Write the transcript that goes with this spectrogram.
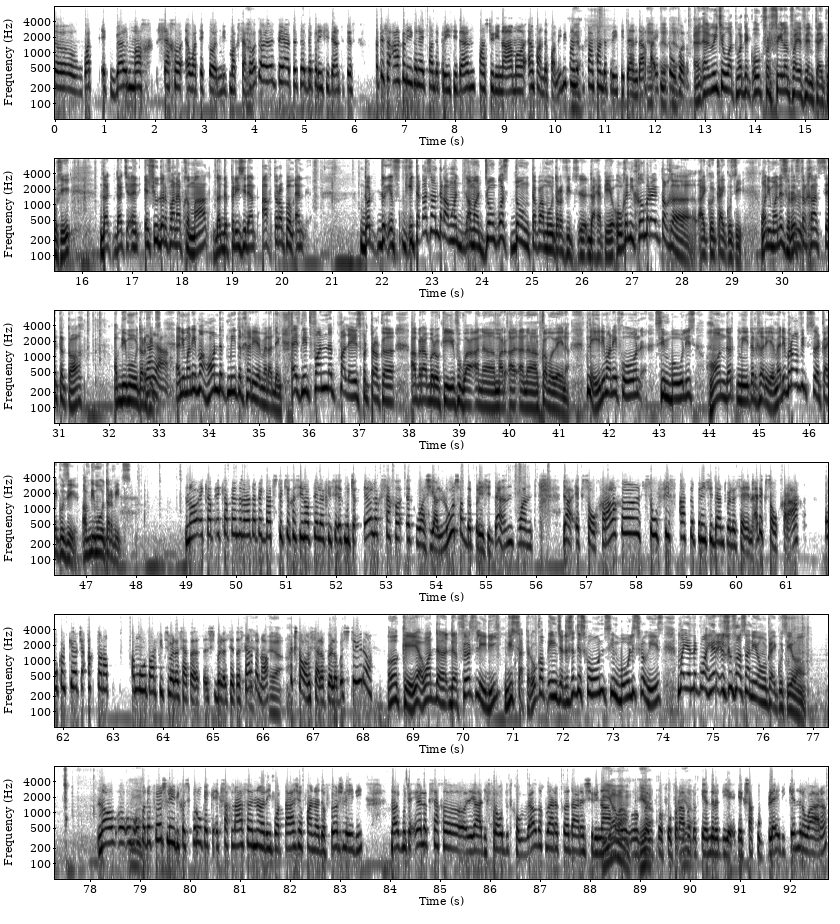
wat ik wel mag zeggen en wat ik niet mag zeggen. De, de, de, de- de president, het is, het is een aangelegenheid van de president van Suriname en van de familie van, de, van, van de president. Daar ga ik niet over. En, en weet je wat, wat ik ook vervelend van je vind, Kaikusi? Dat, dat je een issue ervan hebt gemaakt dat de president achterop hem. En door, itaka santa John Post dong tapa motorfiets. eh, Dat heb je je ogen niet gebruikt toch, uh, Kaikusi? Want die man is rustig gaan zitten toch? Op die motorfiets. Ja, ja. En die man heeft maar 100 meter gereden met dat ding. Hij is niet van het paleis vertrokken, Abraboroki, Fugwa en, uh, maar, uh, en uh, Kommerwijnen. Nee, die man heeft gewoon symbolisch 100 meter gereden. Met die bronfiets, uh, kijk zie. Of die motorfiets. Nou, ik heb, ik heb inderdaad heb ik dat stukje gezien op televisie. Ik moet je eerlijk zeggen, ik was jaloers op de president. Want ja, ik zou graag eh, zo vies als de president willen zijn. En ik zou graag ook een keertje achterop een motorfiets willen, zetten, willen zitten. Sterker nog, Ja. ik zou hem zelf willen besturen. Oké, ja, want de, de first lady, die zat er ook op eentje. Dus het is gewoon symbolisch geweest. Maar je hebt wel heer issue van zijn jongen, kijk hoe. Nou, over de First Lady gesproken. Ik, ik zag laatst een eh, reportage van eh, de First Lady. Nou, ik moet je eerlijk zeggen, ja, die vrouw doet geweldig werk eh, daar in Suriname. Ja. Voor- Ja. voor- voor- vooral voor de kinderen. Die, ik, zag hoe blij die kinderen waren.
